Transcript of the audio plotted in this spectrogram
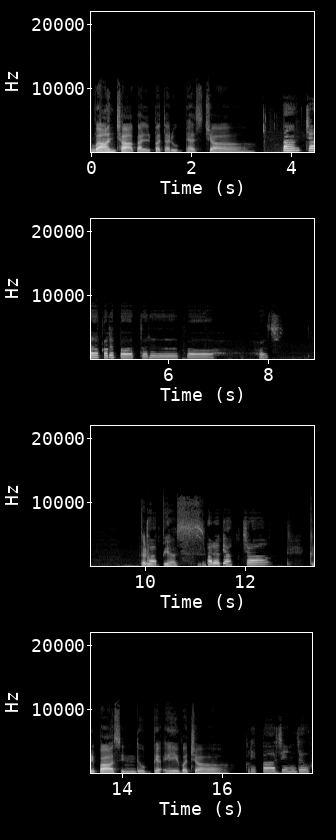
वाञ्छाकल्पतरुभ्यश्च। तरुभ्यस् तरुभ्यश्च। कृपासिन्धुभ्य एव च। कृपासिन्धुः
